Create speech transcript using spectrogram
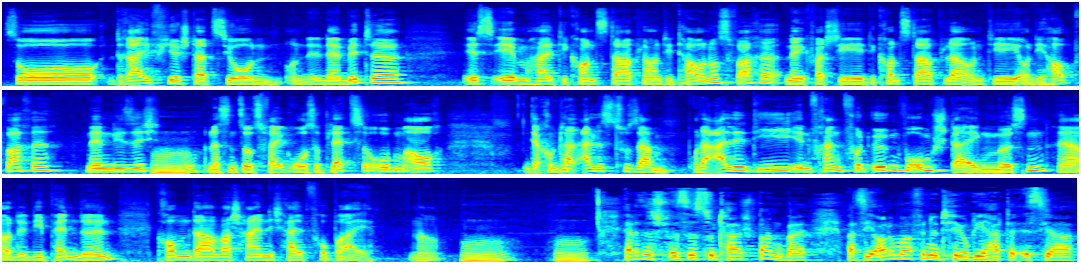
so drei, vier Stationen und in der Mitte ist eben halt die Konstapler und die Taunuswache, nee, Quatsch, die, die Konstapler und die, und die Hauptwache nennen die sich. Mhm. Und das sind so zwei große Plätze oben auch da kommt halt alles zusammen. Oder alle, die in Frankfurt irgendwo umsteigen müssen, ja, oder die pendeln, kommen da wahrscheinlich halt vorbei. Ne? Mhm. mhm. Ja, das ist, das ist total spannend, weil was ich auch nochmal für eine Theorie hatte, ist ja,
